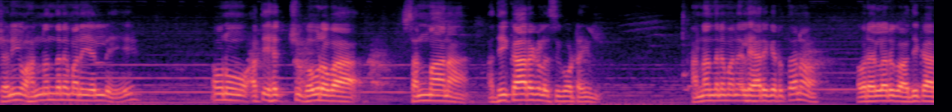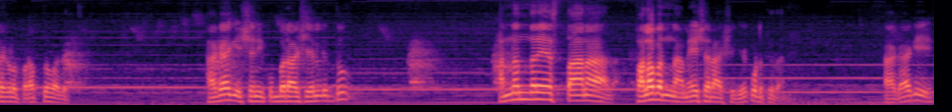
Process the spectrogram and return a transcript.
ಶನಿಯು ಹನ್ನೊಂದನೇ ಮನೆಯಲ್ಲಿ ಅವನು ಅತಿ ಹೆಚ್ಚು ಗೌರವ, ಸನ್ಮಾನ, ಅಧಿಕಾರಗಳು ಸಿಗೋ ಟೈಮ್ ಹನ್ನೊಂದನೇ ಮನೆಯಲ್ಲಿ ಯಾರಿಗಿರ್ತಾನೋ ಅವರೆಲ್ಲರಿಗೂ ಅಧಿಕಾರಗಳು ಪ್ರಾಪ್ತವಾಗುತ್ತೆ. ಹಾಗಾಗಿ ಶನಿ ಕುಂಭರಾಶಿಯಲ್ಲಿದ್ದು ಹನ್ನೊಂದನೇ ಸ್ಥಾನ ಫಲವನ್ನು ಮೇಷರಾಶಿಗೆ ಕೊಡ್ತಿದ್ದಾನೆ. ಹಾಗಾಗಿ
